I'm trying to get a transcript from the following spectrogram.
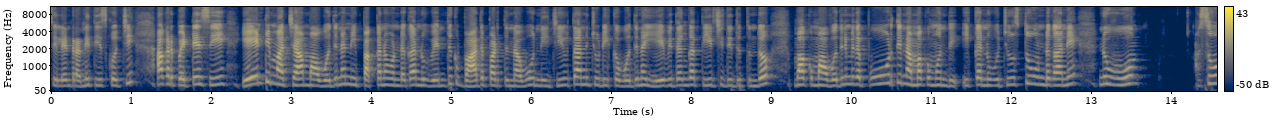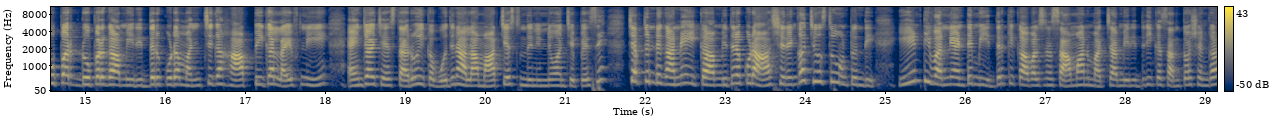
సిలిండర్ అన్నీ తీసుకొచ్చి అక్కడ పెట్టేసి ఏంటి మచ్చా మా వదిన నీ పక్కన ఉండగా నువ్వెందుకు బాధపడుతున్నావు? నీ జీవితాన్ని చూడు ఇక వదిన ఏ విధంగా తీర్చిదిద్దుతుందో మాకు మా వదిన మీద పూర్తి నమ్మకం ఉంది ఇక నువ్వు చూస్తూ ఉండగానే నువ్వు సూపర్ డూపర్గా మీరిద్దరు కూడా మంచిగా హ్యాపీగా లైఫ్ని ఎంజాయ్ చేస్తారు. ఇక వదిన అలా మార్చేస్తుంది నిన్ను అని చెప్పేసి చెప్తుండగానే ఇక మిథున కూడా ఆశ్చర్యంగా చూస్తూ ఉంటుంది. ఏంటి ఇవన్నీ అంటే మీ ఇద్దరికి కావాల్సిన సామాను మచ్చ మీరిద్దరు ఇక సంతోషంగా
